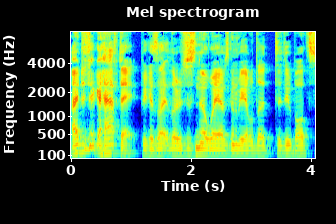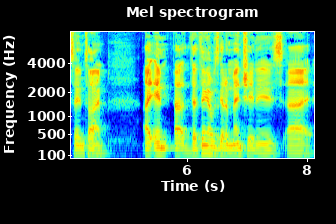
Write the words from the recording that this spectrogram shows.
I had to take a half day because I, there was just no way I was going to be able to to do both at the same time. I, and uh, the thing I was going to mention is uh,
